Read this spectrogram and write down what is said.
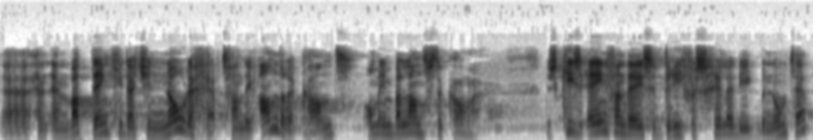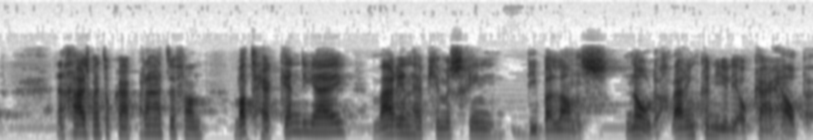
uh, en, en wat denk je dat je nodig hebt van die andere kant om in balans te komen. Dus kies één van deze drie verschillen die ik benoemd heb. En ga eens met elkaar praten van wat herkende jij, waarin heb je misschien die balans nodig. Waarin kunnen jullie elkaar helpen.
